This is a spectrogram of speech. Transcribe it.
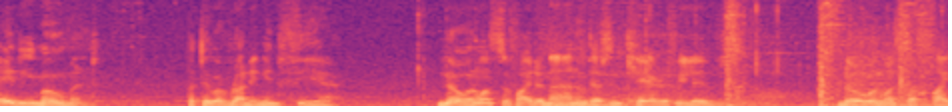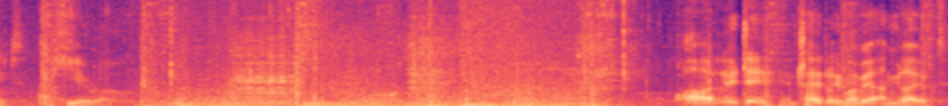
any moment. But they were running in fear. No one wants to fight a man who doesn't care if he lives. No one wants to fight a hero. Leute, entscheidet euch mal, wer angreift.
